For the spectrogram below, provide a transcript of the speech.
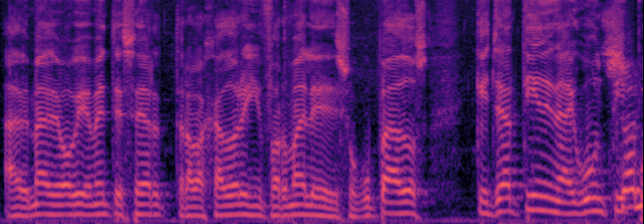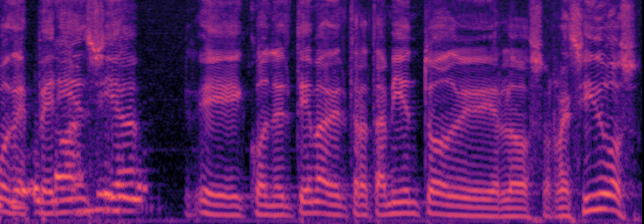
además de obviamente ser trabajadores informales desocupados, que ya tienen algún tipo de experiencia eh, con el tema del tratamiento de los residuos.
